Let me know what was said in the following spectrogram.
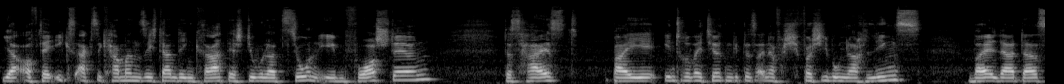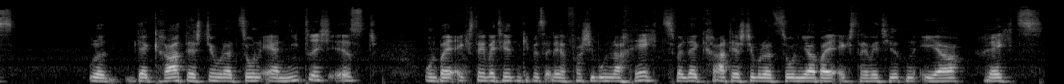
ja, auf der X-Achse kann man sich dann den Grad der Stimulation eben vorstellen. Das heißt, bei Introvertierten gibt es eine Verschiebung nach links, weil da das oder der Grad der Stimulation eher niedrig ist und bei Extravertierten gibt es eine Verschiebung nach rechts, weil der Grad der Stimulation ja bei Extravertierten eher rechts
